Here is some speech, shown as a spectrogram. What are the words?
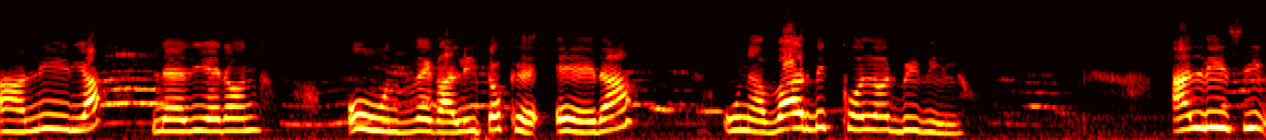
A Liria le dieron un regalito que era una Barbie color vivil. A Lizzie,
